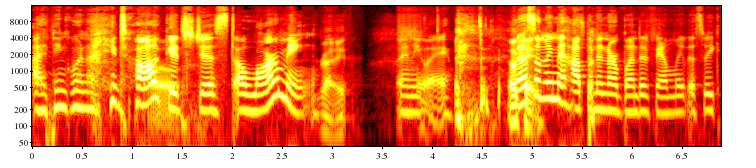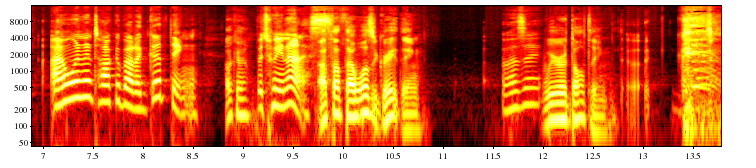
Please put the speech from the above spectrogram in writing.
I think when I talk, oh. it's just alarming. Right. Anyway, Okay. that's something that happened in our blended family this week. I want to talk about a good thing Okay. between us. I thought that was a great thing. Was it? We were adulting.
